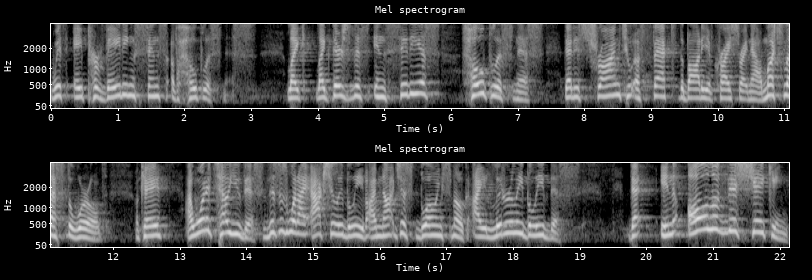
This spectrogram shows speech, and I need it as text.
with a pervading sense of hopelessness. Like, like there's this insidious hopelessness that is trying to affect the body of Christ right now, much less the world. Okay? I want to tell you this. This is what I actually believe. I'm not just blowing smoke. I literally believe this. That in all of this shaking,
